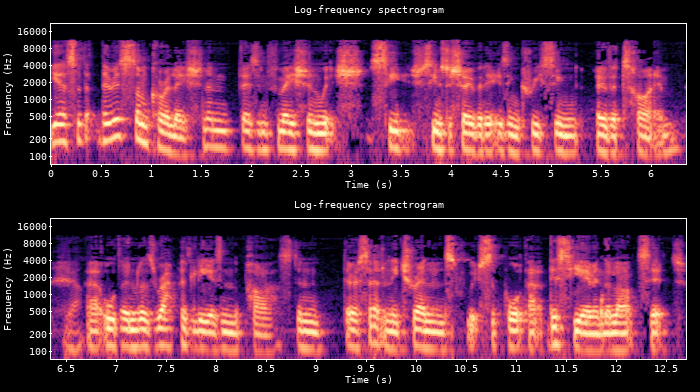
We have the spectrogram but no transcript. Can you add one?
Yeah, so th- there is some correlation, and there's information which see- seems to show that it is increasing over time, Yeah. uh, although not as rapidly as in the past. And there are certainly trends which support that this year in the Lancet,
